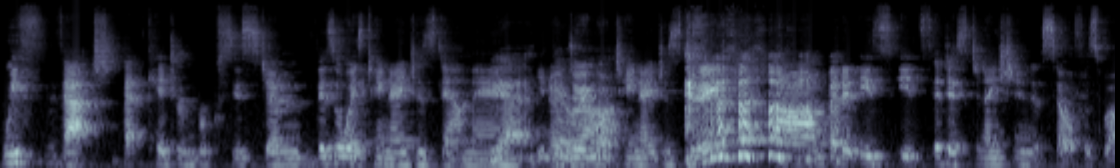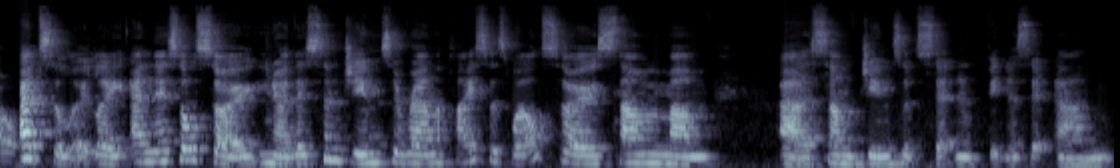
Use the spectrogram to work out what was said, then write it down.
with that that Kedron Brook system. There's always teenagers down there, Yeah, you know, doing are. what teenagers do. um, but it is it's a destination in itself as well. Absolutely. And there's also, you know, there's some gyms around the place as well. So some um, uh, some gyms have set and fitness um,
